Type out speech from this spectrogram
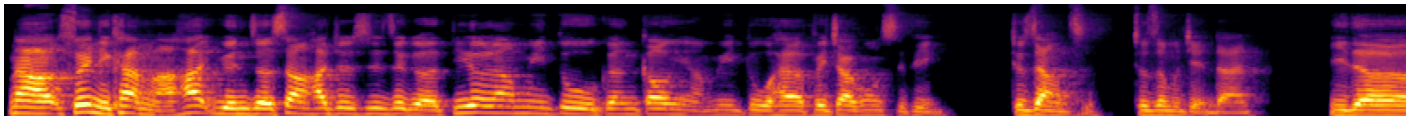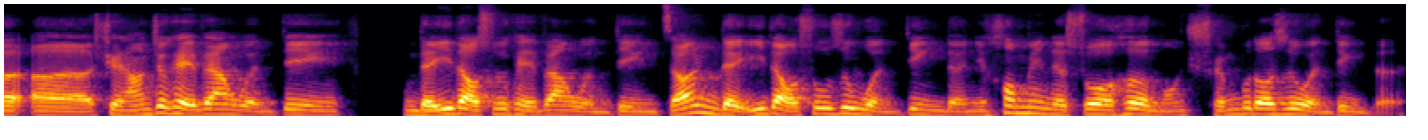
那所以你看嘛，它原则上它就是这个低热量密度跟高营养密度，还有非加工食品，就这样子，就这么简单，你的呃血糖就可以非常稳定。你的胰岛素可以非常稳定，只要你的胰岛素是稳定的，你后面的所有荷尔蒙全部都是稳定的。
